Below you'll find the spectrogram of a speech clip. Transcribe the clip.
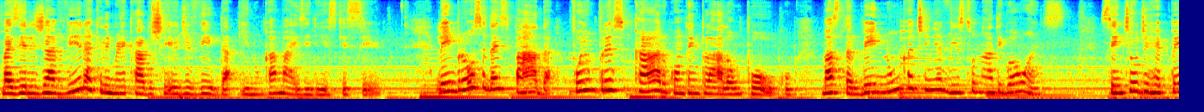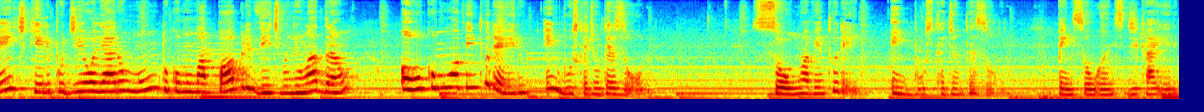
mas ele já vira aquele mercado cheio de vida e nunca mais iria esquecer. Lembrou-se da espada, foi um preço caro contemplá-la um pouco, mas também nunca tinha visto nada igual antes. Sentiu de repente que ele podia olhar o mundo como uma pobre vítima de um ladrão ou como um aventureiro em busca de um tesouro. Sou um aventureiro em busca de um tesouro, pensou antes de cair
